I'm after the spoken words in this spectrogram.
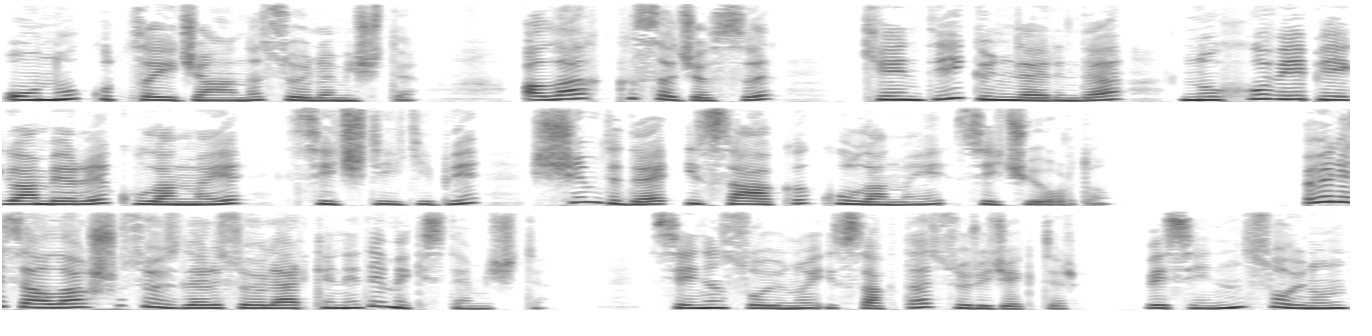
onu kutsayacağını söylemişti. Allah kısacası kendi günlerinde Nuh'u ve peygamberi kullanmayı seçtiği gibi şimdi de İshak'ı kullanmayı seçiyordu. Öyleyse Allah şu sözleri söylerken ne demek istemişti? Senin soyunu İshak'ta sürecektir ve senin soyunun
